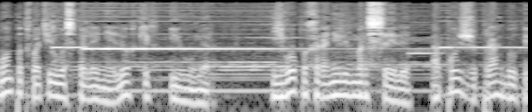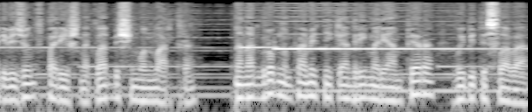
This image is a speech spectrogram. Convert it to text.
он подхватил воспаление легких и умер. Его похоронили в Марселе, а позже прах был перевезен в Париж на кладбище Монмартра. На надгробном памятнике Андрея Мари Ампера выбиты слова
